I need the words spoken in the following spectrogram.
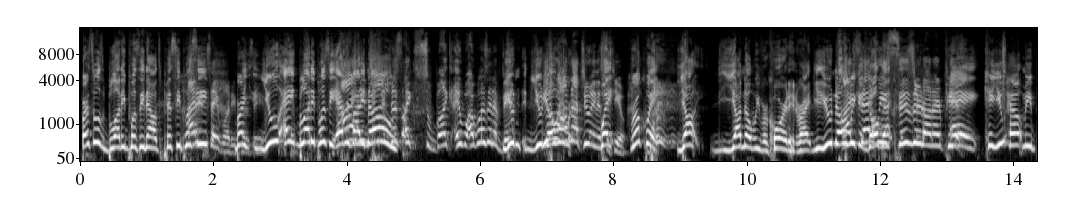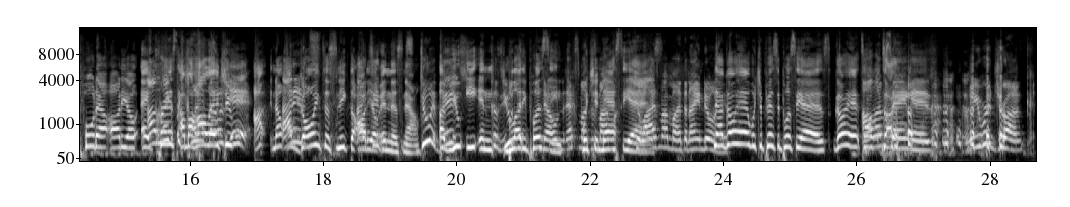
First it was bloody pussy, now it's pissy pussy. I didn't say bloody Bro, pussy. You ate bloody pussy. Everybody I did not knows. Just like, like it, I wasn't a bit. you you, know, know what? I'm not doing this Wait, with you. real quick, y'all y'all know we recorded, right? You, know I we can said go we back. scissored on our penis. Hey, can you help me pull that audio? Hey, I Chris, I'm gonna holler at you. I, no, I I'm going to sneak the audio in this now. Do it, of you eating you- bloody pussy, No, next month with is your my month. nasty ass. July's my month, and I ain't doing it. now it. go ahead with your pissy pussy ass. Go ahead. All I'm talk- saying is, we were drunk.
